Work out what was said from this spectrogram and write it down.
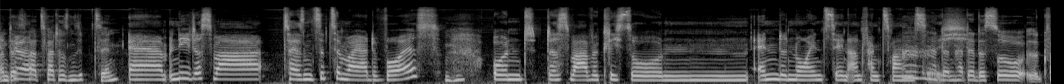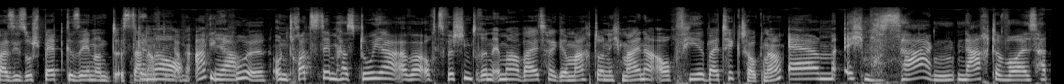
Und das ja. war 2017? Ähm, nee, das war 2017 war ja The Voice mhm. und das war wirklich so Ende 19, Anfang 20. Ah, dann hat er das so quasi so spät gesehen und ist dann genau. auf dich auf. Ah, wie ja. cool. Und trotzdem hast du ja aber auch zwischendrin immer weiter gemacht und ich meine auch viel bei TikTok, ne? Ähm, ich muss sagen, nach The Voice hat,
